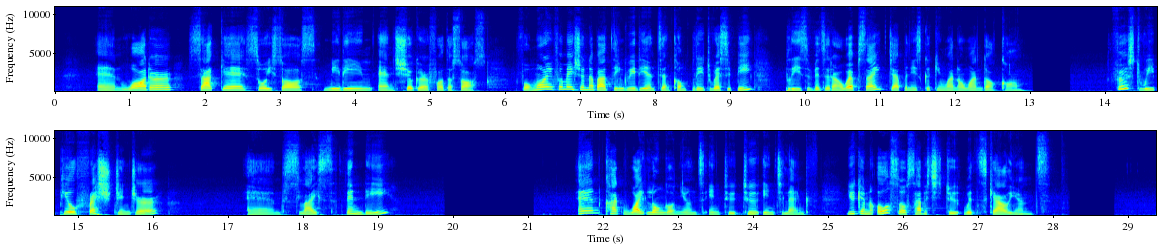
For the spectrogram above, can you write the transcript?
and water, sake, soy sauce, mirin, and sugar for the sauce. For more information about the ingredients and complete recipe, please visit our website, JapaneseCooking101.com. First, we peel fresh ginger and slice thinly and cut white long onions into 2 inch length. You can also substitute with scallions.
